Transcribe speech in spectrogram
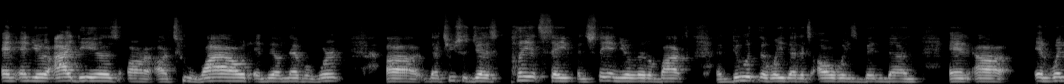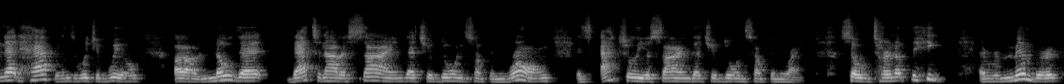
and, and your ideas are, are too wild and they'll never work. Uh, that you should just play it safe and stay in your little box and do it the way that it's always been done. And uh, and when that happens, which it will, uh, know that that's not a sign that you're doing something wrong. It's actually a sign that you're doing something right. So turn up the heat and remember,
